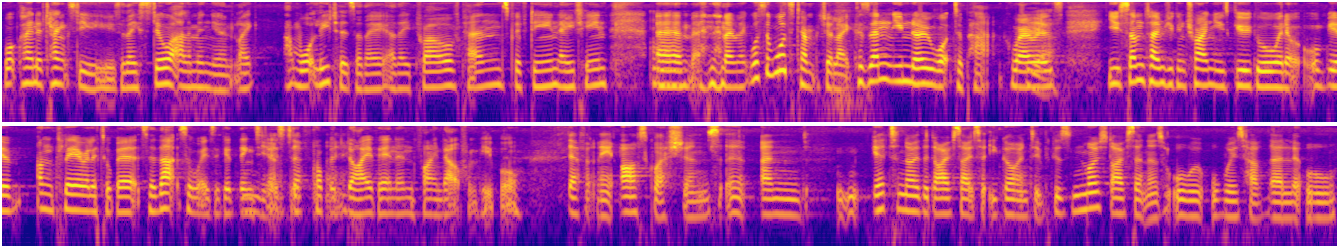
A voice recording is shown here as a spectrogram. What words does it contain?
what kind of tanks do you use? Are they still aluminium? Like. What liters are they? Are they 12, 10s, 15, 18? Um, and then I'm like, what's the water temperature like? Because then you know what to pack. Whereas you sometimes you can try and use Google and it will be a, unclear a little bit. So that's always a good thing to Yeah, just to proper dive in and find out from people. Definitely ask questions uh, and get to know the dive sites that you go into because most dive centers will always have their little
